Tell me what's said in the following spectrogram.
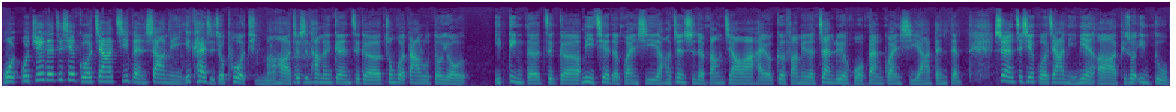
我我觉得这些国家基本上你一开始就破题嘛，哈，就是他们跟这个中国大陆都有。一定的这个密切的关系，然后正式的邦交啊，还有各方面的战略伙伴关系啊等等。虽然这些国家里面啊，比如说印度。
